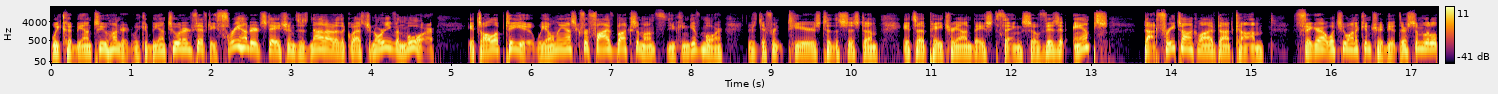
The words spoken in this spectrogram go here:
We could be on 200. We could be on 250. 300 stations is not out of the question, or even more. It's all up to you. We only ask for five bucks a month. You can give more. There's different tiers to the system. It's a Patreon based thing. So visit amps.freetalklive.com. Figure out what you want to contribute. There's some little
